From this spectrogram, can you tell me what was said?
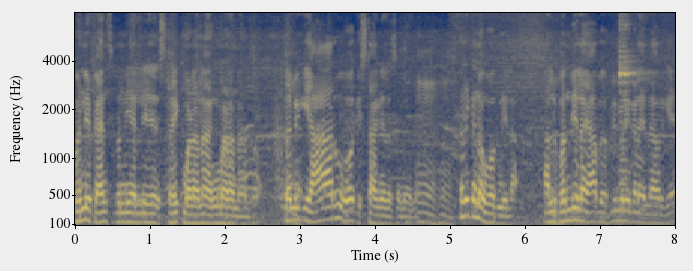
ಬನ್ನಿ ಫ್ಯಾನ್ಸ್ ಬನ್ನಿ ಅಲ್ಲಿ ಸ್ಟ್ರೈಕ್ ಮಾಡೋಣ, ಹಂಗ್ ಮಾಡೋಣ ಅಂತ. ನಮಗೆ ಯಾರು ಹೋಗಿ ಇಷ್ಟ ಆಗಲಿಲ್ಲ ಸ್ವಾಮಿ ಅದು. ಅದಕ್ಕೆ ನಾವು ಹೋಗ್ಲಿಲ್ಲ. ಅಲ್ಲಿ ಬಂದಿಲ್ಲ ಯಾವ ಅಭಿಮಾನಿಗಳಿಲ್ಲ ಅವ್ರಿಗೆ.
